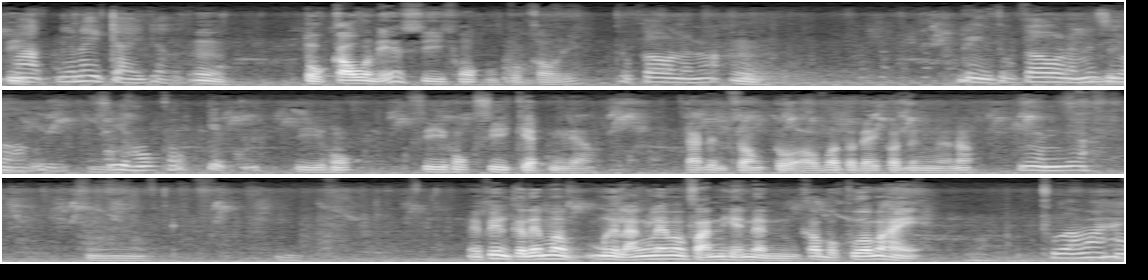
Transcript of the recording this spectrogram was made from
สี่มากอยู่ในใจจ้ะอืมตัวเก่าเนี่ยสี่หกตัวเก่าดิตัวเก้าแล้วเนาะอืม เลขตัวเก้าแล้วมันสิออกอีกสี่หกหกเจ็ดสี่หกสี่หกสี่เก็ดนี่แล้วการเล่นสองตัวเอาบ่ตัวใดก็หนึ่งนะเนาะเงินเดียวอืมอืมไม่เป็นก็เลยมามือหลังเลยมาฝันเห็นนั่นเขาบอกทัวมาให้ทัวมาให้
